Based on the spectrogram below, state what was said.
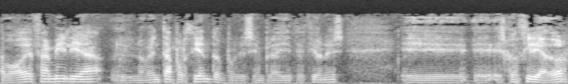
abogado de familia, el 90%, porque siempre hay excepciones, eh, eh, es conciliador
